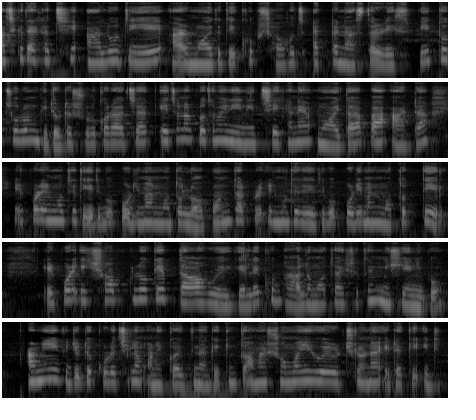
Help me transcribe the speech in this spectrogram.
আজকে দেখাচ্ছি আলু দিয়ে আর ময়দা দিয়ে খুব সহজ একটা নাস্তার রেসিপি তো চলুন ভিডিওটা শুরু করা যাক। এজন্য জন্য প্রথমে নিয়ে নিচ্ছি এখানে ময়দা বা আটা। এরপর এর মধ্যে দিয়ে দেবো পরিমাণ মতো লবণ। তারপর এর মধ্যে দিয়ে দেবো পরিমাণ মতো তেল। এরপর এই সবগুলোকে দেওয়া হয়ে গেলে খুব ভালো মতো একসাথে মিশিয়ে নিব। আমি এই ভিডিওটা করেছিলাম অনেক কয়েকদিন আগে, কিন্তু আমার সময়ই হয়ে উঠছিল না এটাকে এডিট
